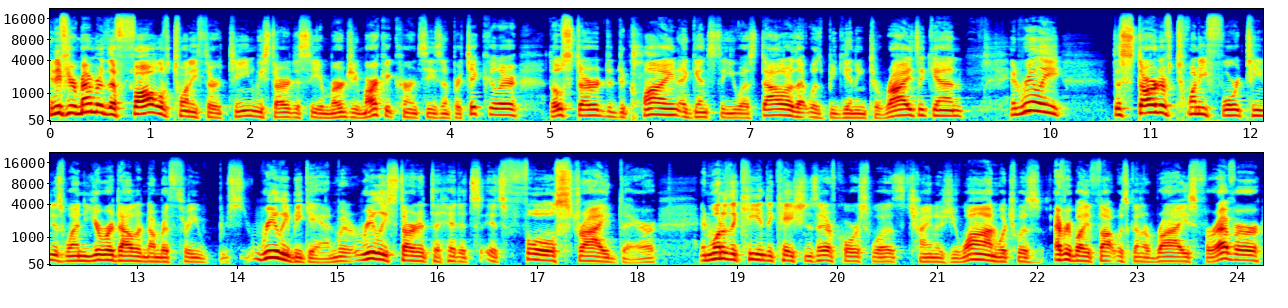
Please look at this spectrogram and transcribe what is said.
And if you remember the fall of 2013, we started to see emerging market currencies in particular, those started to decline against the US dollar that was beginning to rise again. And really, the start of 2014 is when Eurodollar number three really began. It really started to hit its its full stride there. And one of the key indications there, of course, was China's yuan, which was everybody thought was going to rise forever.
